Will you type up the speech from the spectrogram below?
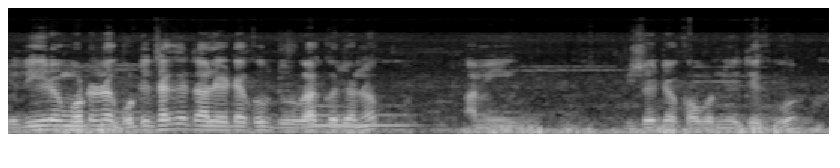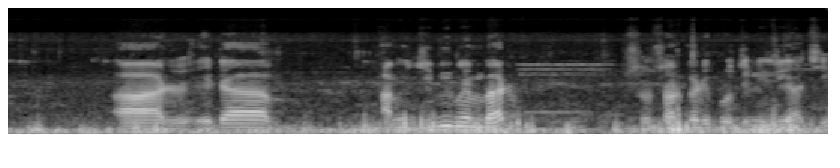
যদি এরকম ঘটনা ঘটে থাকে, তাহলে এটা খুব দুর্ভাগ্যজনক। আমি বিষয়টা খবর নিয়ে দেখব। আর এটা, আমি জিবি মেম্বার সরকারি প্রতিনিধি আছি।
